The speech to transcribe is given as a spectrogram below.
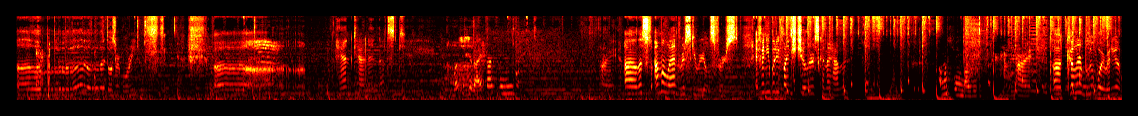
Uh, those are boring. uh, hand cannon, that's okay. What should I start doing? Alright, uh, let's, I'm gonna land risky reels first. If anybody finds chillers, can I have them? I'm gonna stream. Alright, uh, Killer Blue Boy, ready up.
